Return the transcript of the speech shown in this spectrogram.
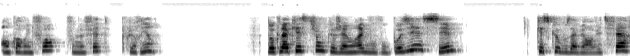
encore une fois, vous ne faites plus rien. Donc la question que j'aimerais que vous vous posiez, c'est qu'est-ce que vous avez envie de faire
